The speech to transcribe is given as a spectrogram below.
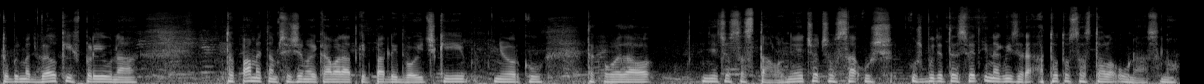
to bude mať veľký vplyv na to pamätám si, že môj kamarát, keď padli dvojičky v New Yorku, tak povedal, niečo sa stalo, niečo, čo sa už, už bude ten svet inak vyzerať. A toto sa stalo u nás. No.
